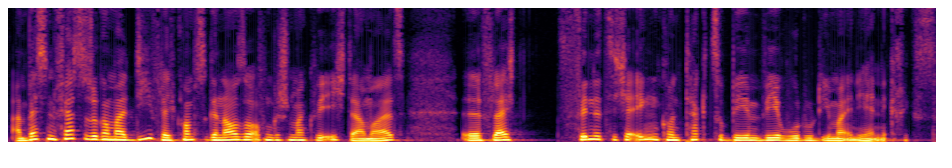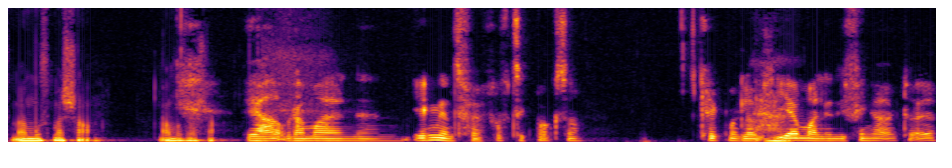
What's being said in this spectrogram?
Am besten fährst du sogar mal die. Vielleicht kommst du genauso auf den Geschmack wie ich damals. Äh, vielleicht findet sich ja irgendein Kontakt zu BMW, wo du die mal in die Hände kriegst. Man muss mal schauen. Man muss mal schauen. Ja, oder mal einen, irgendeinen 250 Boxer. Kriegt man, glaube ich, Ja. eher mal in die Finger aktuell.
